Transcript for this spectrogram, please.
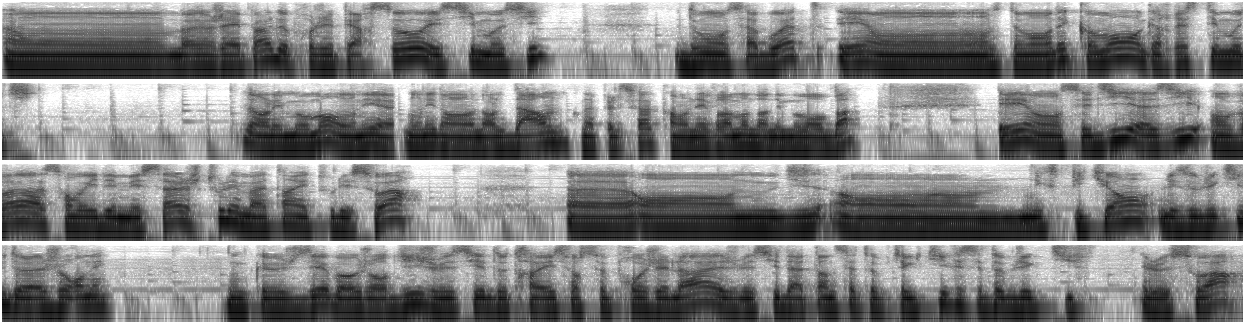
bah, j'avais pas mal de projets perso et Sim aussi, dont sa boîte, et on, se demandait comment rester motivé dans les moments où on est, on est dans, le down, on appelle ça, quand on est vraiment dans des moments bas. Et on s'est dit, vas-y, on va s'envoyer des messages tous les matins et tous les soirs euh, en, nous en expliquant les objectifs de la journée. Donc euh, je disais, bah, aujourd'hui, je vais essayer de travailler sur ce projet-là et je vais essayer d'atteindre cet objectif et cet objectif. Et le soir,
